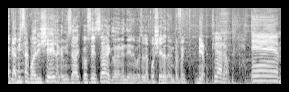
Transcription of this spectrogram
repente- camisa cuadrillé, la camisa escocesa, claramente pues, la pollera también, perfecto. Bien. Claro. Eh,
